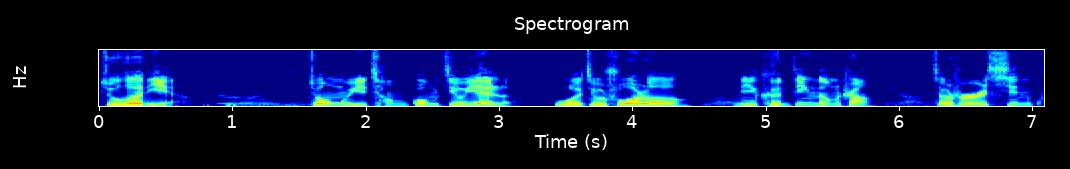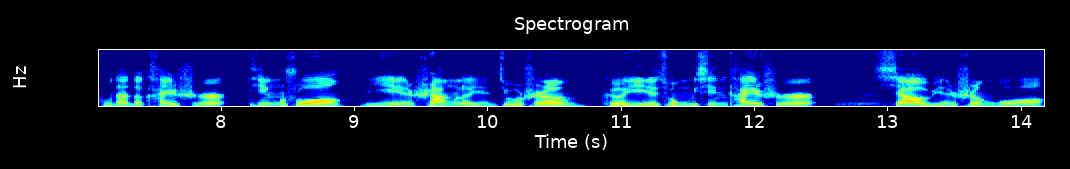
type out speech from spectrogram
祝贺你终于成功就业了，我就说了，你肯定能上，这是新苦难的开始，听说你也上了研究生，可以重新开始校园生活，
